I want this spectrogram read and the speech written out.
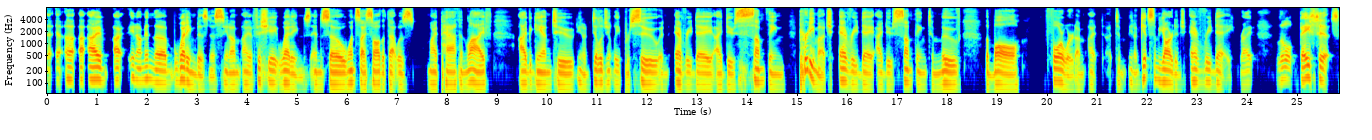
uh, uh I, I, you know, I'm in the wedding business. You know, I officiate weddings, and so once I saw that that was my path in life, I began to, you know, diligently pursue and every day I do something pretty much every day I do something to move the ball forward. I'm I to you know get some yardage every day, right? Little base hits,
